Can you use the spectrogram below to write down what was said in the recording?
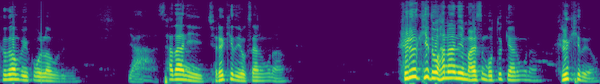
그거 한번 입고 올라고 그러죠. 야, 사단이 저렇게도 역사하는구나. 그렇게도 하나님 말씀 못 듣게 하는구나. 그렇게도요.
